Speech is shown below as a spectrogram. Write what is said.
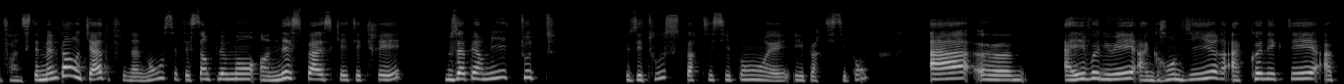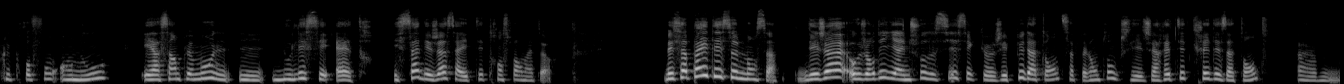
enfin c'était même pas un cadre finalement, c'était simplement un espace qui a été créé, nous a permis toutes et tous, participants et participants, à, hem, à évoluer, à grandir, à connecter à plus profond en nous et à simplement nous laisser être et ça déjà, ça a été transformateur. Mais ça a pas été seulement ça. Déjà aujourd'hui, il y a une chose aussi, c'est que j'ai plus d'attentes. Ça fait longtemps que j'ai arrêté de créer des attentes, hem,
